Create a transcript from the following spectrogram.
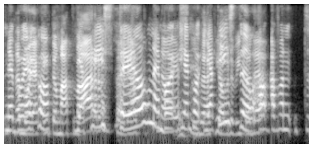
nebo, nebo jako, jaký to má tvar, jaký styl, nebo no, jako, jaký styl. A, a on, to,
